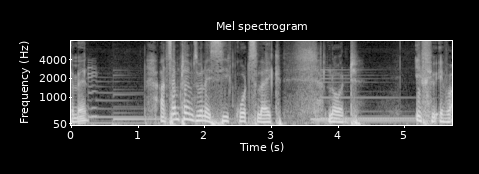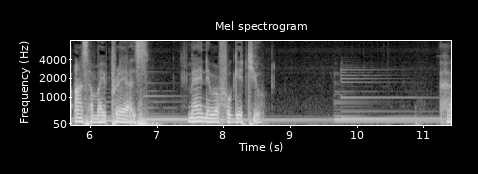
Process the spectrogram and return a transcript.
Amen. And sometimes when I see quotes like, Lord, if you ever answer my prayers, may I never forget you. Uh,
